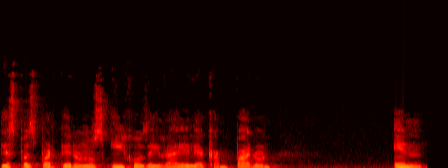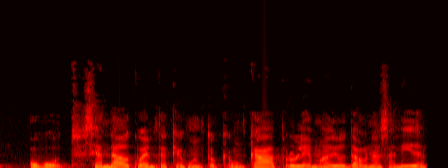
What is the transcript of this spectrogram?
Después partieron los hijos de Israel y acamparon en Obot. ¿Se han dado cuenta que junto con cada problema Dios da una salida?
